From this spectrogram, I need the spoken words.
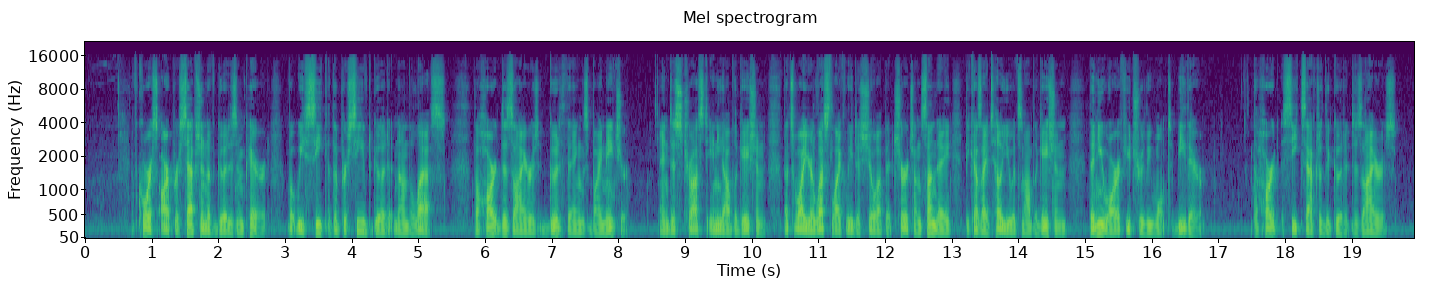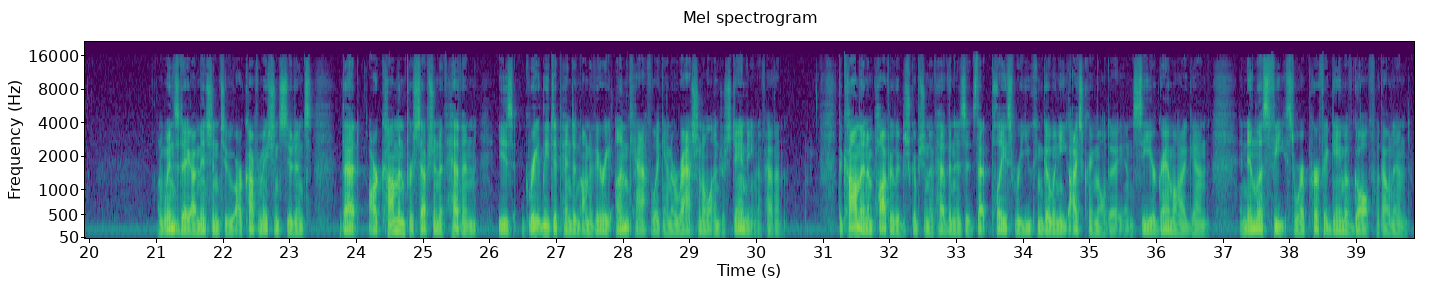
Of course, our perception of good is impaired, but we seek the perceived good nonetheless. The heart desires good things by nature and distrust any obligation. That's why you're less likely to show up at church on Sunday because I tell you it's an obligation than you are if you truly want to be there. The heart seeks after the good it desires. On Wednesday, I mentioned to our confirmation students that our common perception of heaven is greatly dependent on a very uncatholic and irrational understanding of heaven. The common and popular description of heaven is it's that place where you can go and eat ice cream all day and see your grandma again, an endless feast, or a perfect game of golf without end.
